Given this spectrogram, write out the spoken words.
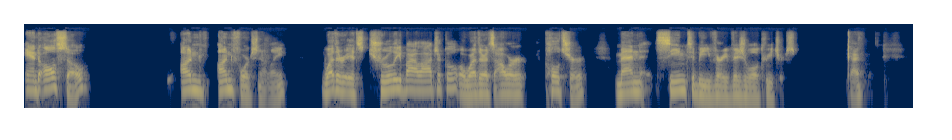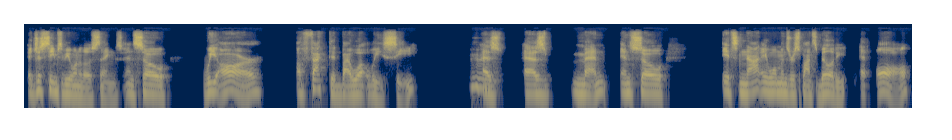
and also, un, unfortunately, whether it's truly biological or whether it's our culture, men seem to be very visual creatures. Okay. It just seems to be one of those things. And so we are affected by what we see Mhm. as as men. And so it's not a woman's responsibility at all.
